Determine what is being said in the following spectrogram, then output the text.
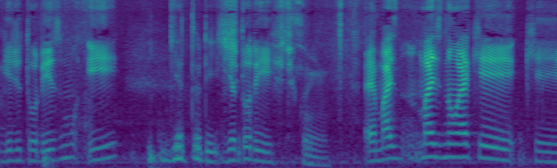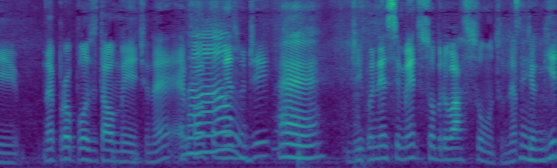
guia de turismo e Guia turístico. guia turístico. Sim. É, mas, mas não é que, que... Não é propositalmente, né? É falta Não, mesmo de, É, de conhecimento sobre o assunto, né? Porque Sim. o guia,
